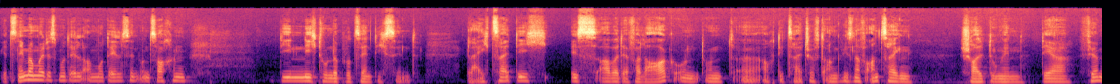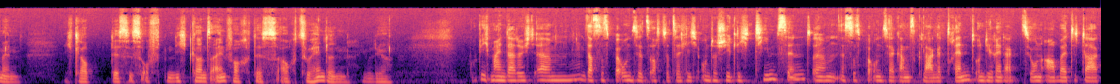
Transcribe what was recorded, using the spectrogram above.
jetzt nehmen wir mal das Modell am Modell sind und Sachen, die nicht hundertprozentig sind. Gleichzeitig ist aber der Verlag und, und äh, auch die Zeitschrift angewiesen auf Anzeigenschaltungen der Firmen. Ich glaube, das ist oft nicht ganz einfach, das auch zu handeln, Julia. Gut, ich meine, dadurch, ähm, dass es bei uns jetzt auch tatsächlich unterschiedliche Teams sind, ähm, ist es bei uns ja ganz klar getrennt und die Redaktion arbeitet da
